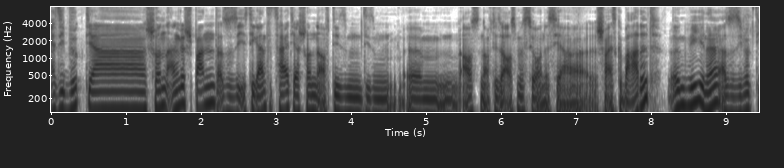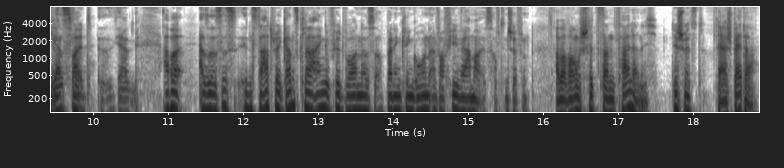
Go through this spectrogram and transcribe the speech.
Ja, sie wirkt ja schon angespannt. Also sie ist die ganze Zeit ja schon auf diesem, diesem ähm, Außen, auf dieser Außenmission ist ja schweißgebadet irgendwie, ne? Also sie wirkt die Das ganze halt, Zeit. äh, ja, aber also es ist in Star Trek ganz klar eingeführt worden, dass es auch bei den Klingonen einfach viel wärmer ist auf den Schiffen. Aber warum schwitzt dann Tyler nicht? Der schwitzt. Ja, später.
